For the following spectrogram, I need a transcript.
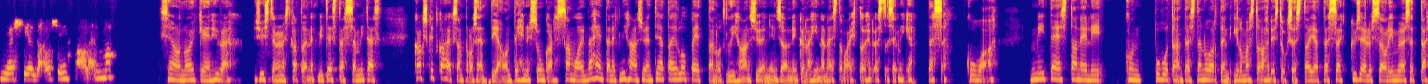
myös siltä osin alemmat. Se on oikein hyvä systeemi. Mä katsoin, että miten tässä, mitäs 28 prosenttia on tehnyt sun kanssa samoin, vähentänyt lihansyöntiä tai lopettanut lihansyönnin. Se on niin lähinnä näistä vaihtoehdoista se, mikä tässä kuvaa. Miten Staneli, kun puhutaan tästä nuorten ilmastoahdistuksesta ja tässä kyselyssä oli myös, että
